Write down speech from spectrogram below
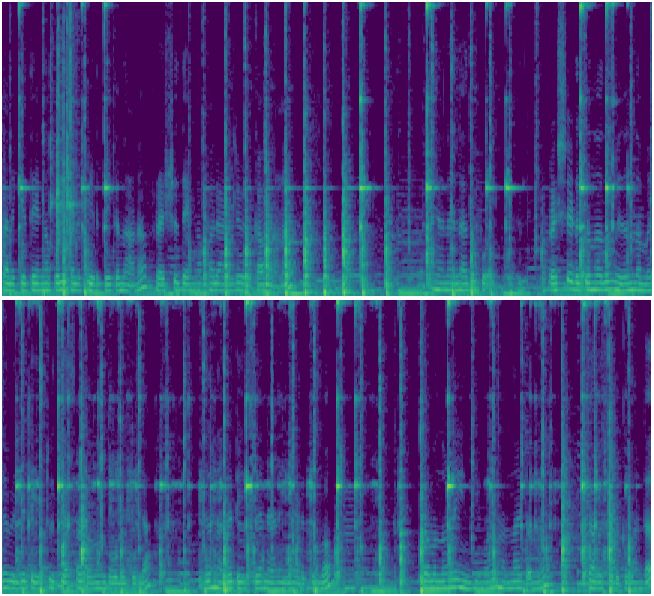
കലക്കി തേങ്ങാപ്പൊടി കലക്കി എടുത്തേക്കുന്നതാണ്. ഫ്രഷ് തേങ്ങാപ്പാലാണെങ്കിലും എടുക്കാവുന്നതാണ്. ഞാനല്ലാതെ ഫ്രഷ് എടുക്കുന്നതും ഇതും തമ്മിൽ വലിയ ടേസ്റ്റ് വ്യത്യാസമായിട്ടൊന്നും തോന്നിയിട്ടില്ല. ഇത് നല്ല ടേസ്റ്റ് തന്നെയാണ് ഇങ്ങനെ എടുക്കുമ്പോൾ ചുമന്നുള്ളി ഇഞ്ചിയും കൂടെ നന്നായിട്ടൊന്ന് ചതച്ചെടുക്കുന്നുണ്ട്.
